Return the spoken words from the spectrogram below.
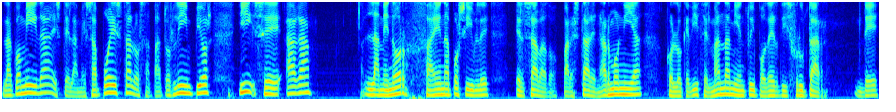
la comida, esté la mesa puesta, los zapatos limpios y se haga la menor faena posible el sábado para estar en armonía con lo que dice el mandamiento y poder disfrutar de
